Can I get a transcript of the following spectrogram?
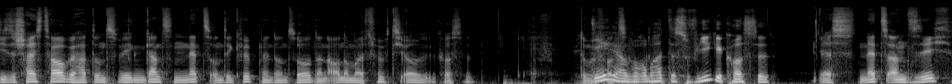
diese scheiß Taube hat uns wegen ganzen Netz und Equipment und so dann auch nochmal 50 Euro gekostet. Dumme Fotze. warum hat das so viel gekostet? Das Netz an sich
